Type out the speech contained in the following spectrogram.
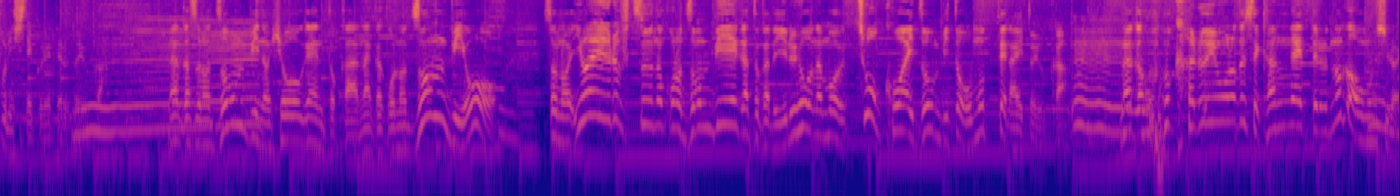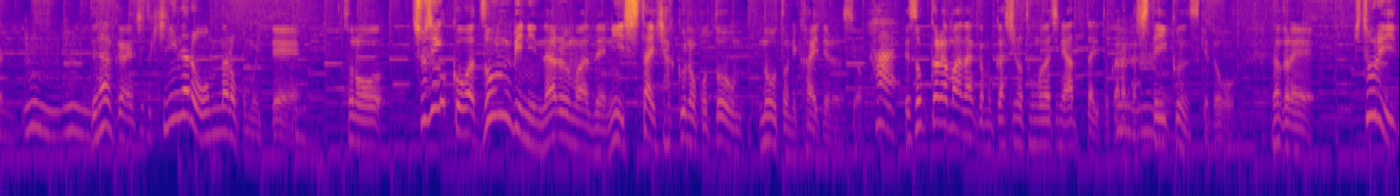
プにしてくれてるというか、ーなんかそのゾンビの表現とかなんかこのゾンビをうんそのいわゆる普通のこのゾンビ映画とかでいるようなもう超怖いゾンビと思ってないというか、うんうんうん。なんかもう軽いものとして考えてるのが面白い、うんうんでなんかねちょっと気になる女の子もいて、その主人公はゾンビになるまでにしたい100のことをノートに書いてるんですよ。はい。でそこからまあなんか昔の友達に会ったりとかなんかしていくんですけど、なんかね一人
